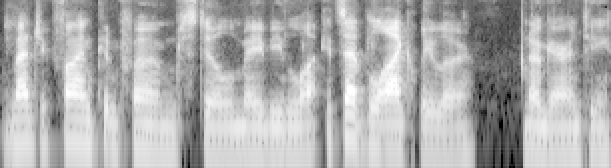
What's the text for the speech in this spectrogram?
Magic find confirmed. Still, maybe li- it said likely though. No guarantee.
